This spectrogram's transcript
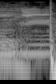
Now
